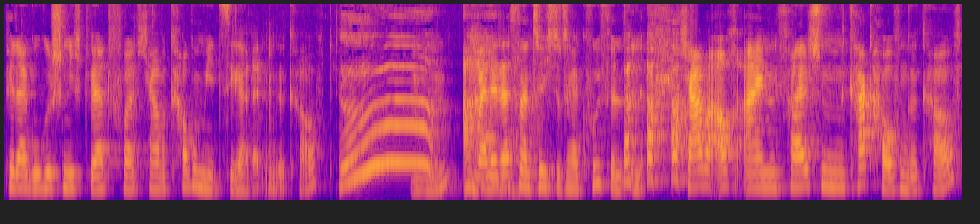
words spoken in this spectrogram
pädagogisch nicht wertvoll, ich habe Kaugummi-Zigaretten gekauft. Ah. Mhm. Weil er das natürlich total cool findet. Ich habe auch einen falschen Kackhaufen gekauft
